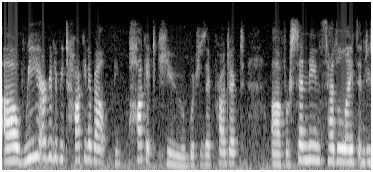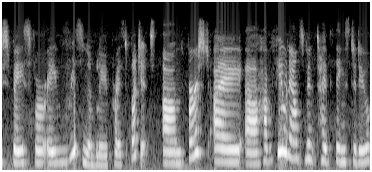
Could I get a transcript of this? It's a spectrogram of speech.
Uh, we are going to be talking about the PocketQube, which is a project uh, for sending satellites into space for a reasonably priced budget. Um, first, I uh, have a few announcement type things to do.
